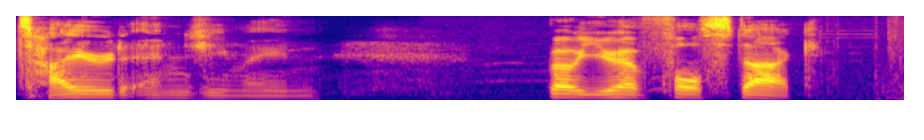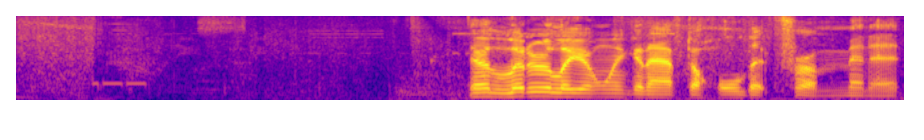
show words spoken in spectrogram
Tired Engie main. Bro, you have full stock. They're literally only gonna have to hold it for a minute.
